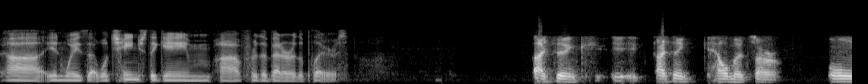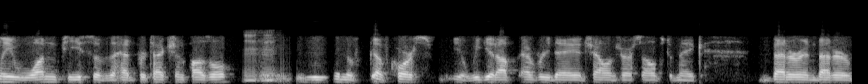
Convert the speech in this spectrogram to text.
uh, in ways that will change the game uh, for the better of the players? I think I think helmets are only one piece of the head protection puzzle. Mm-hmm. And of, of course, you know, we get up every day and challenge ourselves to make better and better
